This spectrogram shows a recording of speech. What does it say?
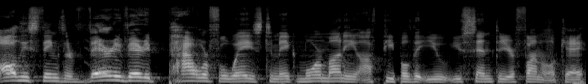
all these things are very very powerful ways to make more money off people that you you send through your funnel okay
